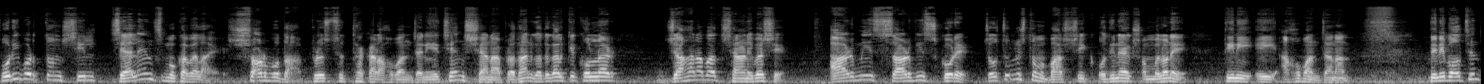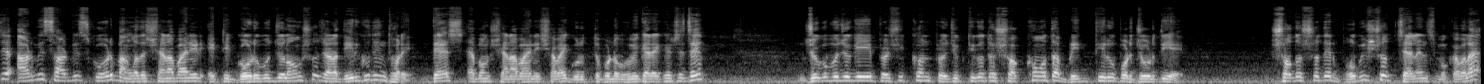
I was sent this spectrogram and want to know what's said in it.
পরিবর্তনশীল চ্যালেঞ্জ মোকাবেলায় সর্বদা প্রস্তুত থাকার আহ্বান জানিয়েছেন সেনা প্রধান। গতকালকে খুলনার জাহানাবাদ সেনানিবাসে আর্মি সার্ভিস কোরের চৌচল্লিশতম বার্ষিক অধিনায়ক সম্মেলনে তিনি এই আহ্বান জানান। তিনি বলছেন যে আর্মি সার্ভিস কোর বাংলাদেশ সেনাবাহিনীর একটি গৌরবোজ্জ্বল অংশ যারা দীর্ঘদিন ধরে দেশ এবং সেনাবাহিনীর সেবায় গুরুত্বপূর্ণ ভূমিকা রেখে এসেছে। যুগোপযোগী প্রশিক্ষণ, প্রযুক্তিগত সক্ষমতা বৃদ্ধির উপর জোর দিয়ে সদস্যদের ভবিষ্যৎ চ্যালেঞ্জ মোকাবেলায়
